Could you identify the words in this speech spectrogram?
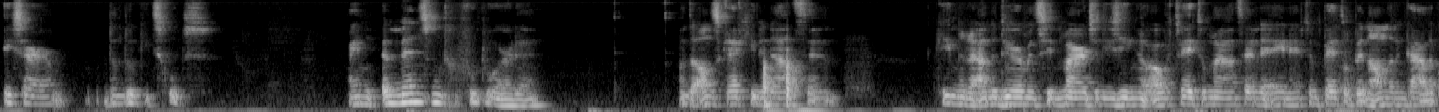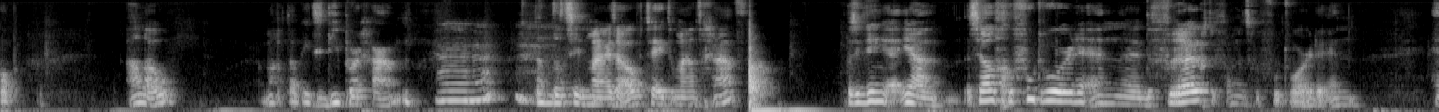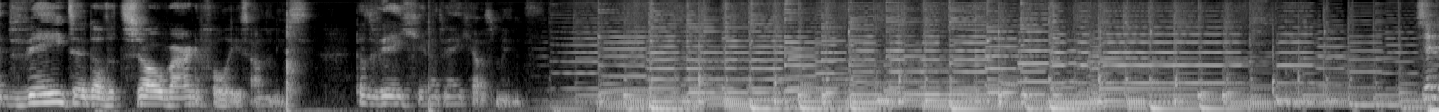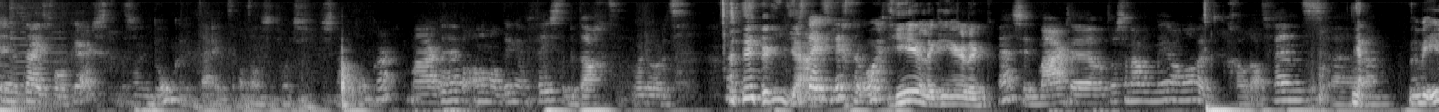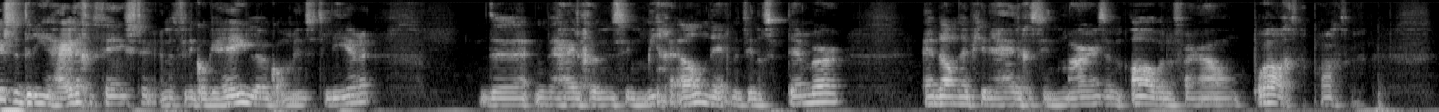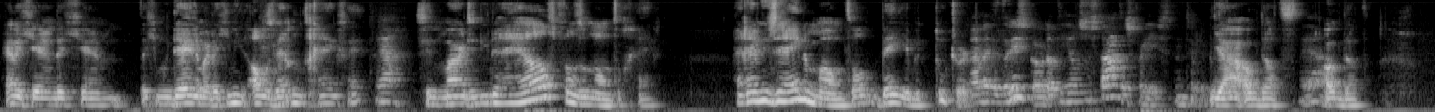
is er, dan doe ik iets goeds. Een, een mens moet gevoed worden. Want anders krijg je inderdaad eh, kinderen aan de deur met Sint Maarten die zingen over twee tomaten en de een heeft een pet op en de ander een kale kop. Hallo, mag het ook iets dieper gaan dan dat Sint Maarten over twee tomaten gaat? Dus ik denk, eh, ja, zelf gevoed worden en eh, de vreugde van het gevoed worden en het weten dat het zo waardevol is, Annelies. Dat weet je, dat weet je als mens. Zitten in de tijd voor kerst. Dat is een donkere tijd. Althans, het wordt snel donker. Maar we hebben allemaal dingen en feesten bedacht. Waardoor het ja, steeds lichter wordt. heerlijk, heerlijk. Ja, Sint Maarten, wat was er nou nog meer allemaal? We hebben Grote Advent. eh, Ja. We hebben eerst de drie heilige feesten. En dat vind ik ook heel leuk om mensen te leren. De, de heilige Sint Michael, 29 september. En dan heb je de heilige Sint Maarten. Oh, wat een verhaal. Prachtig, prachtig. En dat je, dat, je, dat je moet delen, maar dat je niet alles weg moet geven. Hè? ja. Sint Maarten die de helft van zijn mantel geeft. Hij geeft niet zijn hele mantel, ben je betoeterd. Maar met het risico dat hij heel zijn status verliest natuurlijk. Ja, ook dat. Ja. Ook dat.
